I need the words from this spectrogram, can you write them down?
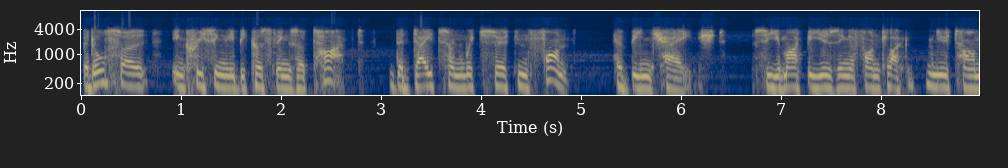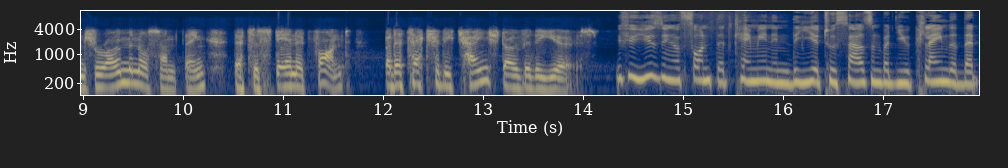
but also increasingly because things are typed, the dates on which certain fonts have been changed. So you might be using a font like New Times Roman or something that's a standard font, but it's actually changed over the years. If you're using a font that came in in the year 2000, but you claim that that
